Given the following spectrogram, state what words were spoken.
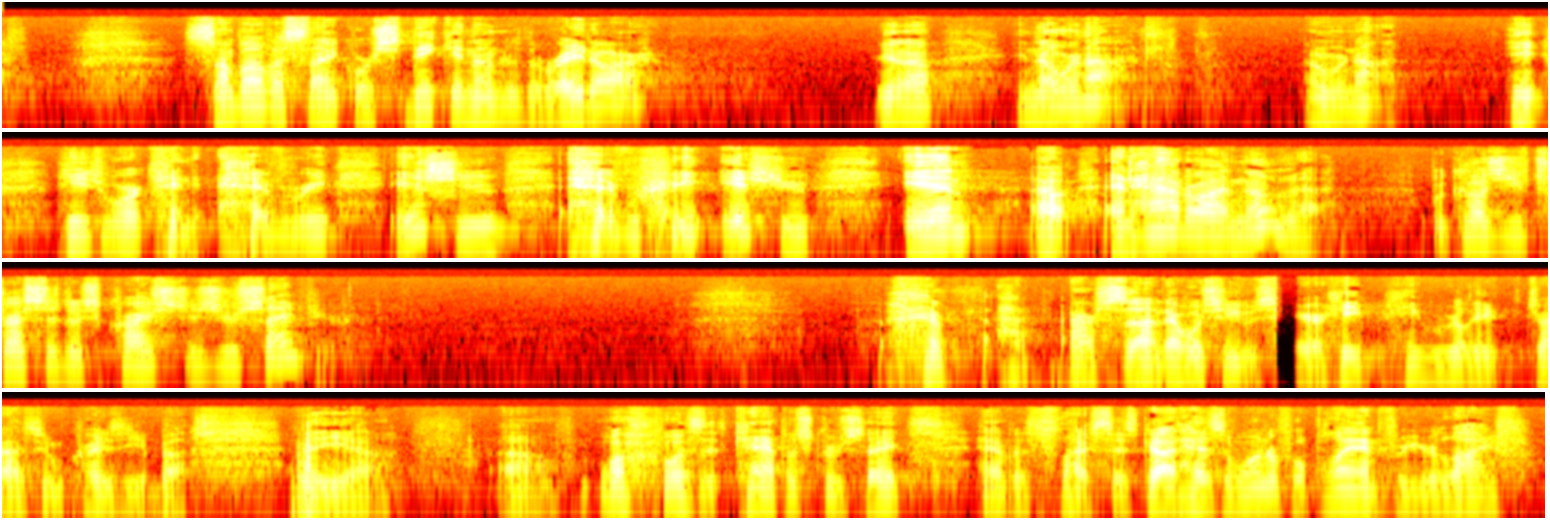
Some of us think we're sneaking under the radar. You know, know we're not. No, we're not. He, he's working every issue, every issue in, out. And how do I know that? Because you've trusted as Christ as your Savior. Our son, I wish he was here. He, he really drives him crazy about the uh, uh, what was it, Campus Crusade? Have a slide says, God has a wonderful plan for your life.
